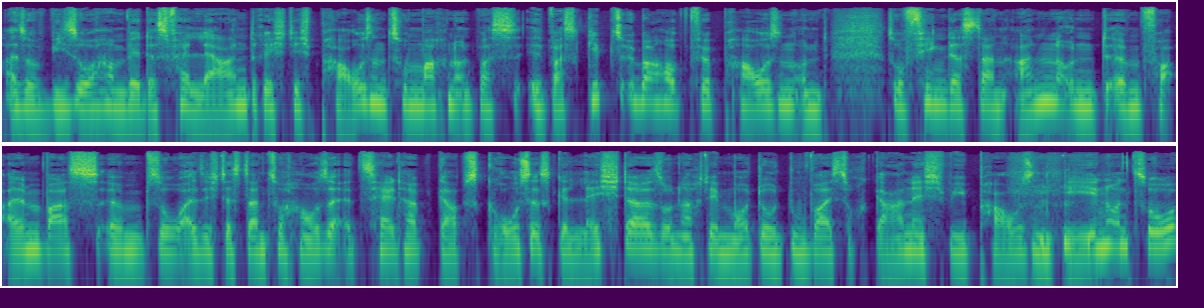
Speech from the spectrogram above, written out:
Also wieso haben wir das verlernt, richtig Pausen zu machen und was, was es überhaupt für Pausen? Und so fing das dann an und ähm, vor allem war es ähm, so, als ich das dann zu Hause erzählt habe, gab es großes Gelächter, so nach dem Motto, du weißt doch gar nicht, wie Pausen gehen und so.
